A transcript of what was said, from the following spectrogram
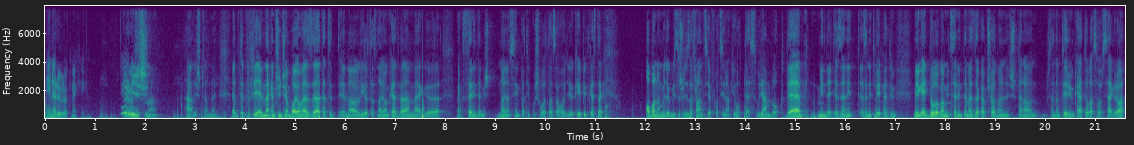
Én örülök neki. Én, Én is. Na. Hál' Istennek. Figyelj, nekem sincsen bajom ezzel, tehát én a Lilt azt nagyon kedvelem, meg, meg szerintem is nagyon szimpatikus volt az, ahogy ők építkeztek abban nem vagyok biztos, hogy ez a francia focinak jót tesz, ugyan blokk. De mindegy, ezen itt, ezen itt léphetünk. Még egy dolog, amit szerintem ezzel kapcsolatban, és utána szerintem térjünk át Olaszországra,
